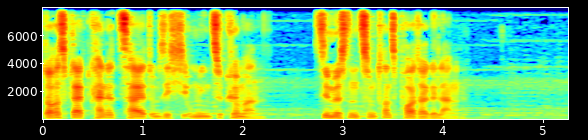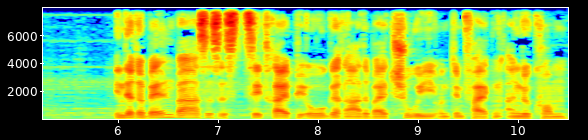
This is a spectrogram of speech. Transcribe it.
Doch es bleibt keine Zeit, um sich um ihn zu kümmern. Sie müssen zum Transporter gelangen. In der Rebellenbasis ist C3PO gerade bei Chewie und dem Falken angekommen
